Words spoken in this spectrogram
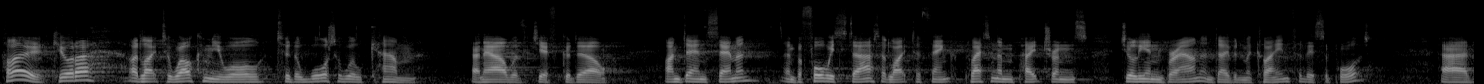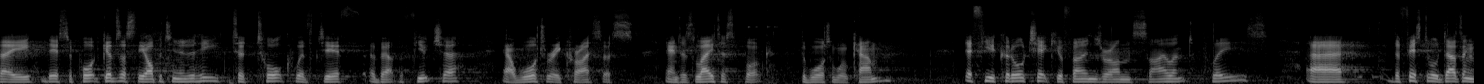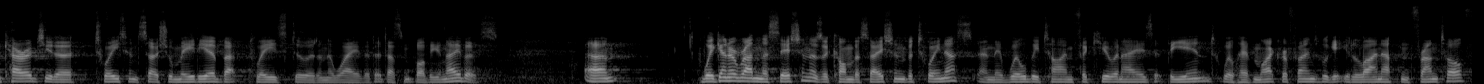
Hello, kia ora. I'd like to welcome you all to The Water Will Come, an hour with Jeff Goodell. I'm Dan Salmon, and before we start, I'd like to thank Platinum patrons Julian Brown and David McLean for their support. Uh, they, their support gives us the opportunity to talk with Jeff about the future, our watery crisis, and his latest book, The Water Will Come. If you could all check your phones are on silent, please. Uh, the festival does encourage you to tweet and social media, but please do it in a way that it doesn't bother your neighbours. Um, we're going to run the session as a conversation between us, and there will be time for Q and A's at the end. We'll have microphones. We'll get you to line up in front of.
